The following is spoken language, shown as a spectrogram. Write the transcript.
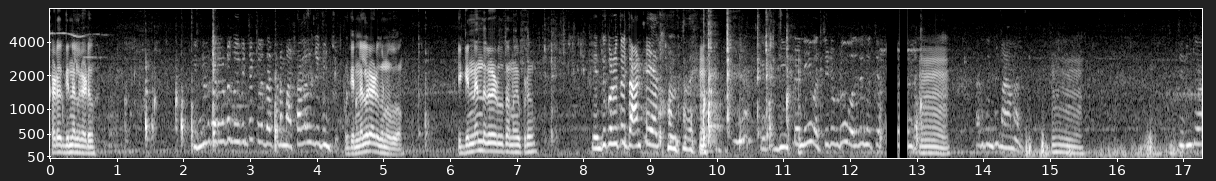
కడుగు గిన్నెలు కడుగు గిన్నెలు కడుగు నువ్వు ఈ గిన్నె ఎందుకు కడుగుతున్నావు ఇప్పుడు ఎందుకు అడిగితే దాంట్లో దీంట్లోని వచ్చేటప్పుడు వదిలేసి వచ్చే మ్మ్. అది కొంచెం నానాలి మ్మ్. తింటా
